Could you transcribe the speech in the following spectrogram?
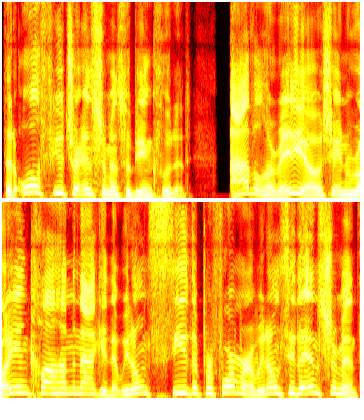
that all future instruments would be included. Aval radio shein royan klal hamanagi that we don't see the performer we don't see the instrument.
